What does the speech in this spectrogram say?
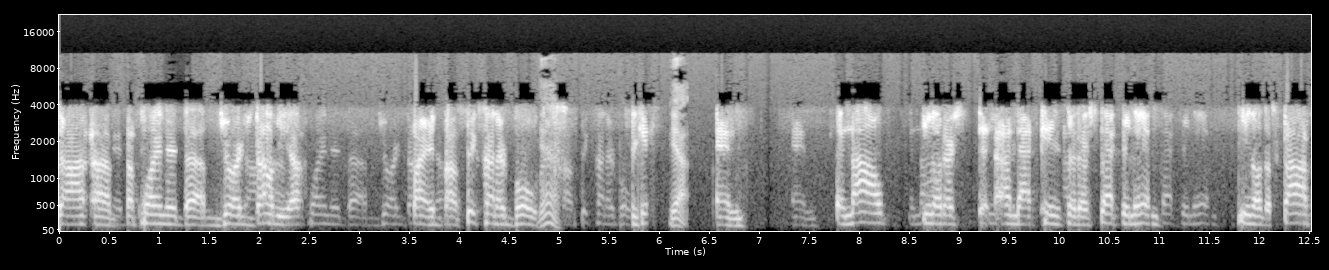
Uh, appointed uh, George W. by about 600 votes. Yeah. Okay Yeah. and and and now you know they're on that case that they're stepping in, you know, to stop,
